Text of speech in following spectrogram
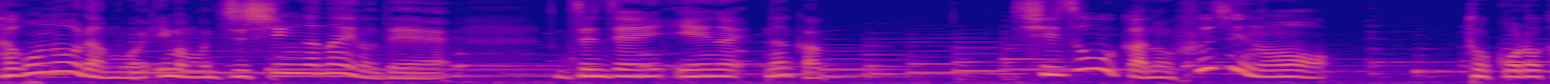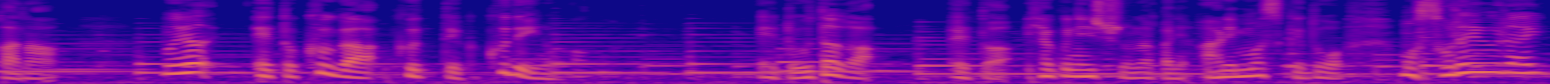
田子の浦も今も自信がないので全然言えない。なんか静岡の富士のところかな。のや、えっと、句が句っていうか句でいいのか、えっと、歌が、えっと、百人一首の中にありますけどもうそれぐらい。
